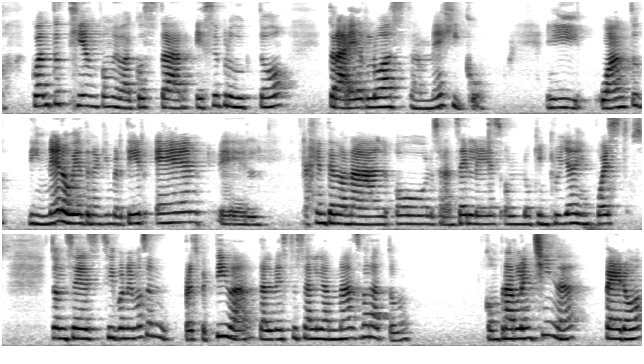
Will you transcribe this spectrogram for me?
cuánto tiempo me va a costar ese producto traerlo hasta México? ¿Y cuánto dinero voy a tener que invertir en el agente aduanal o los aranceles o lo que incluya de impuestos? Entonces, si ponemos en perspectiva, tal vez te salga más barato comprarlo en China, pero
